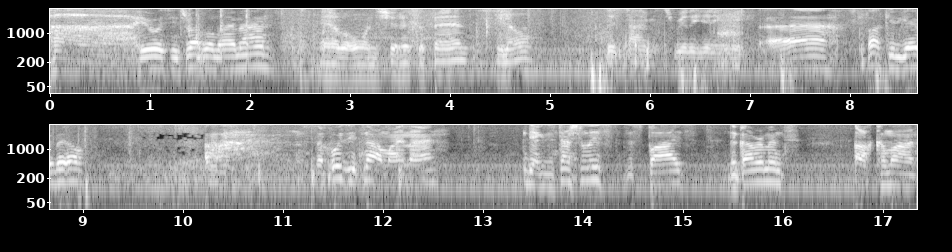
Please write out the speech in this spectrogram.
Ah, heroes in trouble, my man. Yeah, but when shit hits the fan, you know, this time it's really hitting me. Ah, fuck it, Gabriel. Ah, so who's it now, my man? The existentialists, the spies, the government? Oh, come on.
